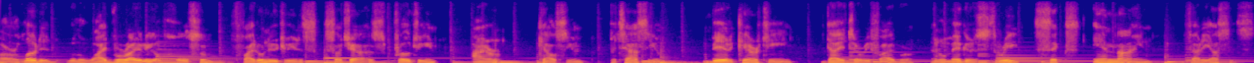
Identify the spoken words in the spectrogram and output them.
are loaded with a wide variety of wholesome phytonutrients such as protein, iron, calcium, potassium, beta carotene, dietary fiber, and omegas 3, 6, and 9 fatty acids.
